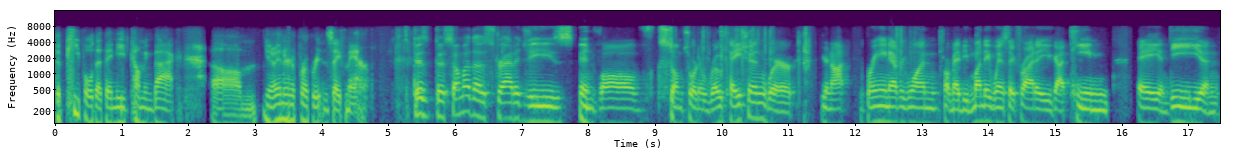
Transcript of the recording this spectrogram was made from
the people that they need coming back, um, you know, in an appropriate and safe manner. Does does some of those strategies involve some sort of rotation where you're not bringing everyone, or maybe Monday, Wednesday, Friday, you got team A and D, and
